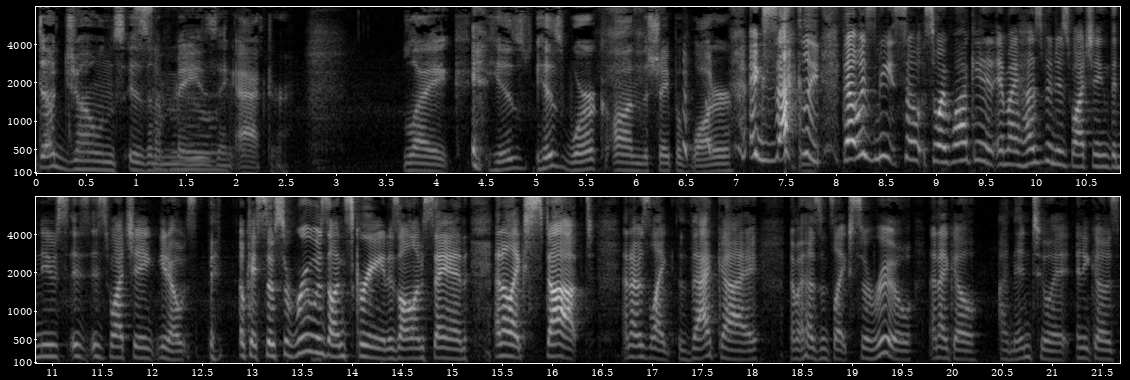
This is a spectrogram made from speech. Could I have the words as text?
Doug Jones is an amazing actor. Like his his work on The Shape of Water. exactly. That was me. So so i walk in and my husband is watching the news is, is watching you know okay so saru is on screen is all i'm saying. And i like stopped and i was like that guy. And my husband's like saru. And i go i'm into it. And he goes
